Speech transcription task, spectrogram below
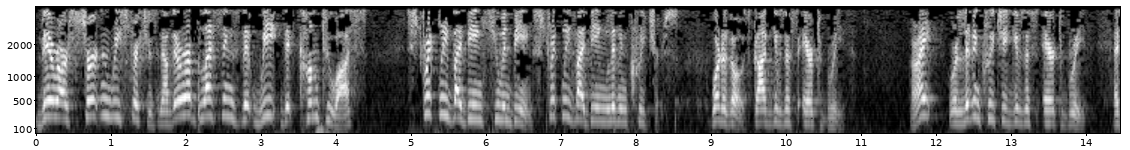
There are certain restrictions. Now there are blessings that we, that come to us strictly by being human beings, strictly by being living creatures. What are those? God gives us air to breathe. Alright? We're a living creature, He gives us air to breathe. As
